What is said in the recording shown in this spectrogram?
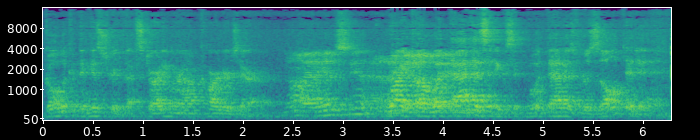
Go look at the history of that, starting around Carter's era. No, I understand that. Right, but what that has, ex- what that has resulted in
